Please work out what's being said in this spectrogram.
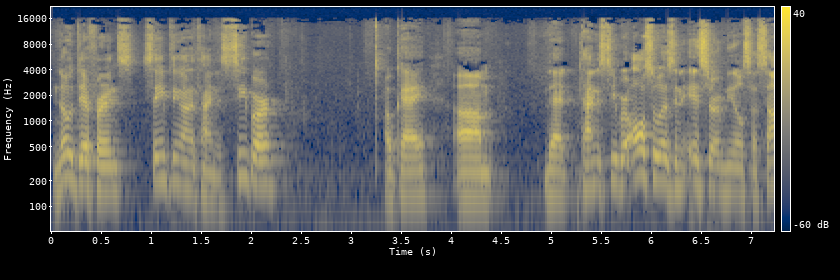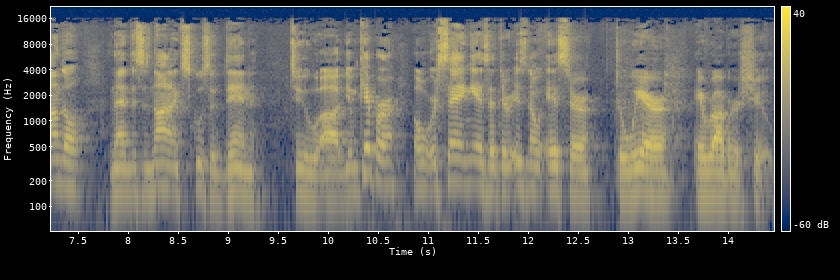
no difference. Same thing on a tainis sibur. Okay. Um, that tainis sibur also is an isser of Nil Sasandal, and that this is not an exclusive din to uh, Yom Kippur, but what we're saying is that there is no isser to wear a rubber shoe.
